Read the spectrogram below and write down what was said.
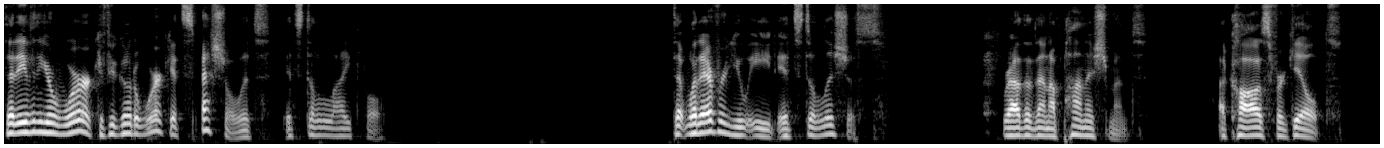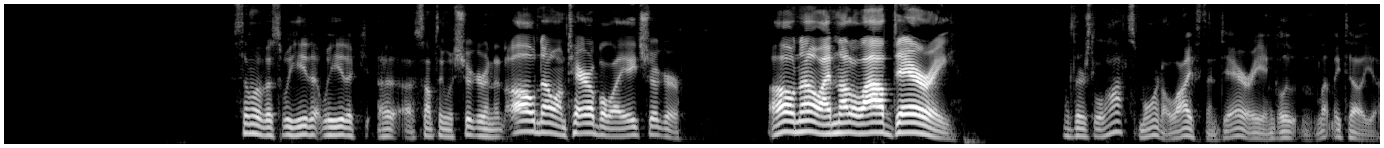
That even your work, if you go to work, it's special, it's, it's delightful. That whatever you eat, it's delicious rather than a punishment, a cause for guilt. Some of us we eat we eat a, a, something with sugar in it. Oh no, I'm terrible. I ate sugar. Oh no, I'm not allowed dairy. Well, there's lots more to life than dairy and gluten. Let me tell you,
